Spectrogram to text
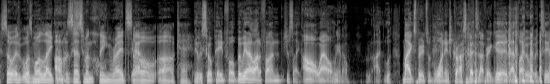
so it was more like an oh, assessment so, thing right so yeah. uh, okay it was so painful but we had a lot of fun just like oh well you know I, my experience with one inch crosscut's is not very good. That's why we went with two.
